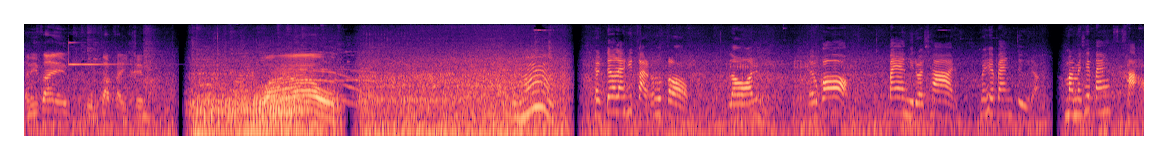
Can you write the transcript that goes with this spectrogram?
อันนี้ไส้หมูสับไข่เค็ม ว้าว อืมเท็กเจอร์แรกที่กัดก็คือกรอบ ร้อน แล้วก็แป้งมีรสชาติ ไม่ใช่แป้งจืดอะ มันไม่ใช่แป้งขาว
